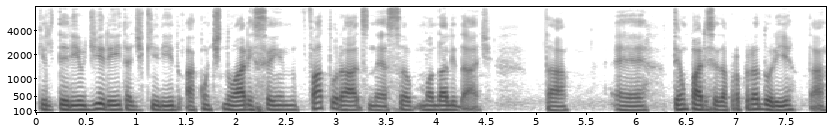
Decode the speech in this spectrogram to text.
que ele teria o direito adquirido a continuarem sendo faturados nessa modalidade. Tá? É, tem um parecer da Procuradoria, tá?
